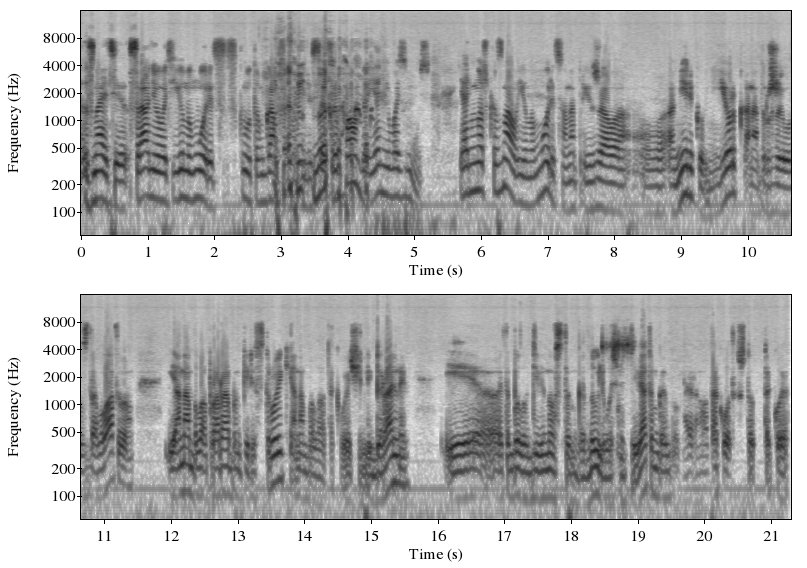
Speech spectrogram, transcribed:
Знаете, сравнивать Юну Морец с Кнутом Гамсуном или с Эфрой Паунда я не возьмусь. Я немножко знал Юну Морец, она приезжала в Америку, в Нью-Йорк, она дружила с Довлатовым, и она была прорабом перестройки, она была такой очень либеральной и э, это было в 90-м году или 89-м году, наверное, вот так вот, что-то такое.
